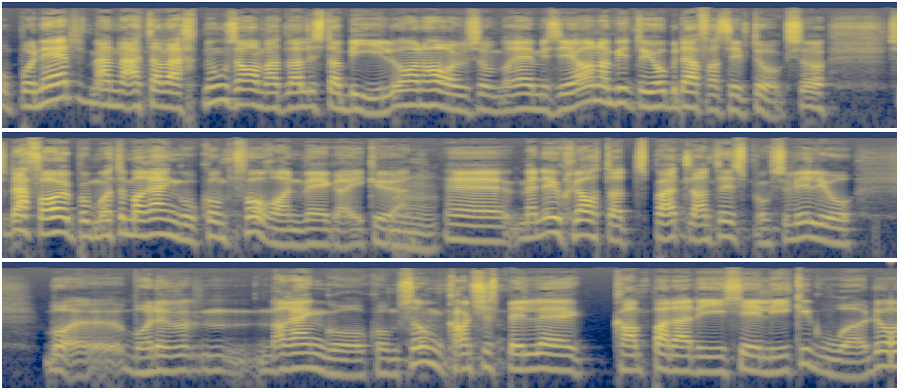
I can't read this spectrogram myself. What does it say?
opp og ned, men etter hvert nå så har han vært veldig stabil. Og han har jo, som Remi sier, han har begynt å jobbe defensivt òg. Så, så, derfor har jo på en måte Marengo kommet foran Vega i køen. Mm. Eh, men det er jo klart at på et eller annet tidspunkt så vil jo både Marengo og Komsom kanskje spille kamper der de ikke er like gode. Da,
